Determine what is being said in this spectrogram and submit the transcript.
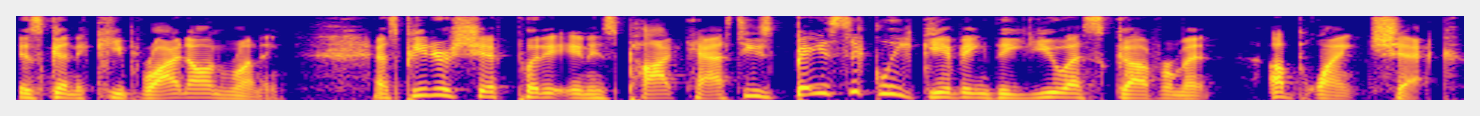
is going to keep right on running. As Peter Schiff put it in his podcast, he's basically giving the US government a blank check.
